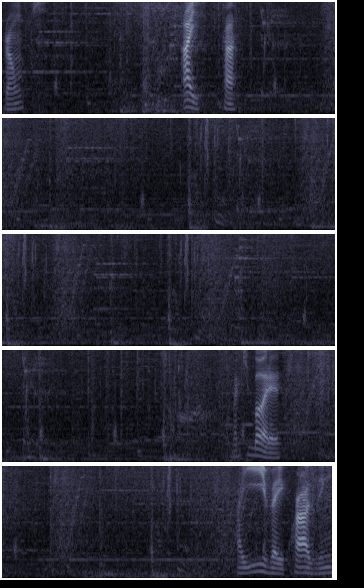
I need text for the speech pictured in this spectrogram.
Pronto. Ai, tá. Bora que bora. Aí, velho, quase, hein?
